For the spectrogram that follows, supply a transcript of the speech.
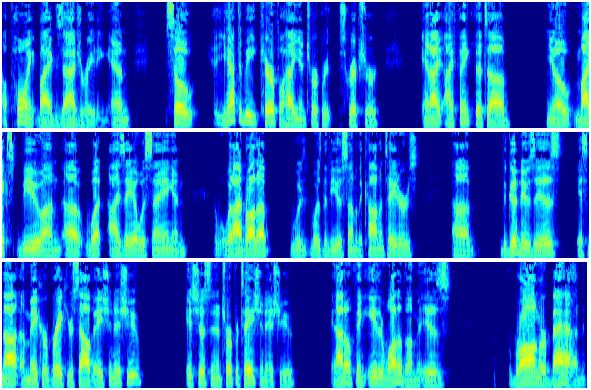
a point by exaggerating. And so you have to be careful how you interpret scripture. And I, I think that, uh, you know, Mike's view on, uh, what Isaiah was saying and what I brought up was, was the view of some of the commentators. Uh, the good news is it's not a make or break your salvation issue. It's just an interpretation issue. And I don't think either one of them is wrong or bad.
